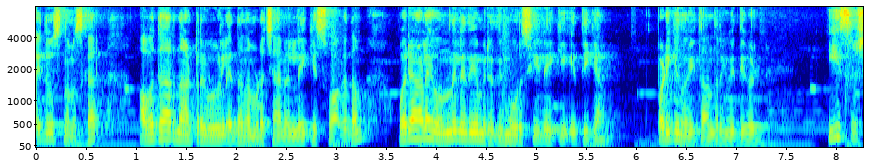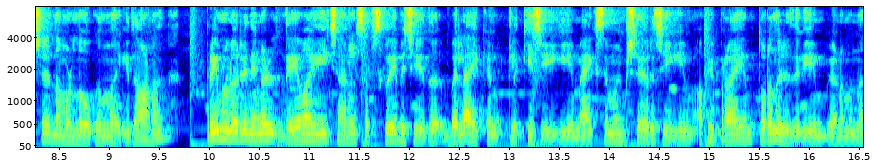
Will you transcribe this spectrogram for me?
ഹായ് ദോസ് നമസ്കാർ. അവതാർ നാട്ടറിവുകൾ എന്ന നമ്മുടെ ചാനലിലേക്ക് സ്വാഗതം. ഒരാളെ ഒന്നിലധികം രതിമൂർച്ചയിലേക്ക് എത്തിക്കാം. പഠിക്കുന്നു ഈ താന്ത്രിക വിദ്യകൾ. ഈ സെഷനിൽ നമ്മൾ നോക്കുന്ന ഇതാണ്. പ്രിയമുള്ളവരെ നിങ്ങൾ ദയവായി ഈ ചാനൽ സബ്സ്ക്രൈബ് ചെയ്ത് ബെൽ ഐക്കൺ ക്ലിക്ക് ചെയ്യുകയും മാക്സിമം ഷെയർ ചെയ്യുകയും അഭിപ്രായം തുറന്നെഴുതുകയും വേണമെന്ന്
